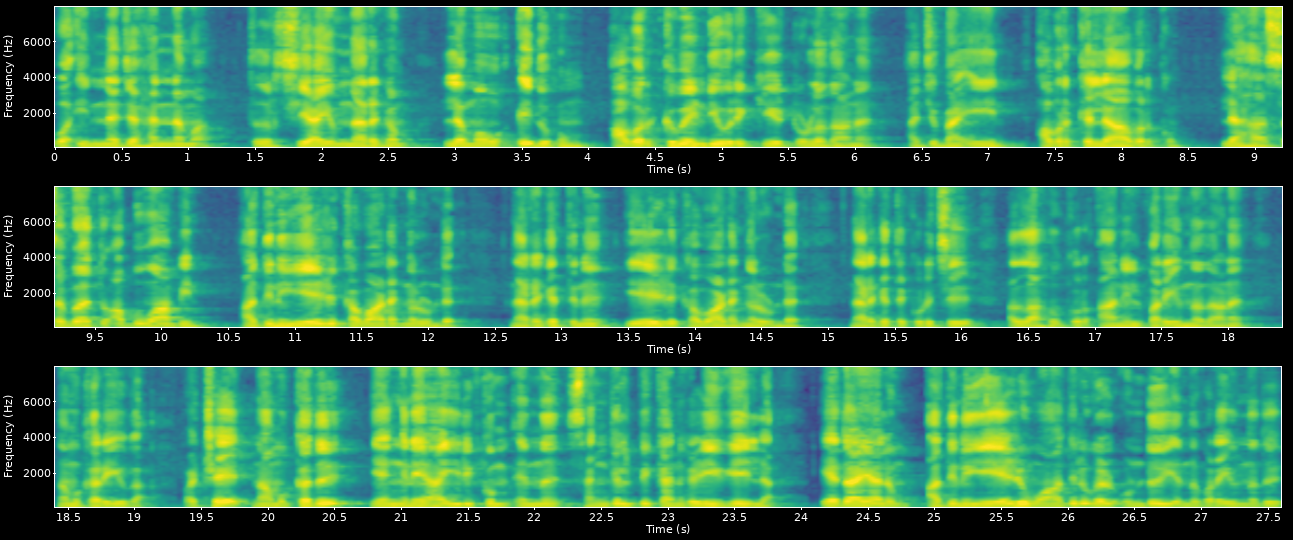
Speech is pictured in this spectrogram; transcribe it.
വ ഇന്ന ജഹന്നമ തീർച്ചയായും നരകം ലമൗഇദുഹും അവർക്ക് വേണ്ടി ഒരുക്കിയിട്ടുള്ളതാണ് അജ്മഈൻ അവർക്കെല്ലാവർക്കും. ലഹ സബത്തു അബുവാബിൻ അതിന് ഏഴ് കവാടങ്ങളുണ്ട്. നരകത്തിന് ഏഴ് കവാടങ്ങളുണ്ട്. നരകത്തെക്കുറിച്ച് അള്ളാഹു ഖുർആാനിൽ പറയുന്നതാണ് നമുക്കറിയുക. പക്ഷേ നമുക്കത് എങ്ങനെയായിരിക്കും എന്ന് സങ്കല്പിക്കാൻ കഴിയുകയില്ല. ഏതായാലും അതിന് ഏഴ് വാതിലുകൾ ഉണ്ട് എന്ന് പറയുന്നത്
